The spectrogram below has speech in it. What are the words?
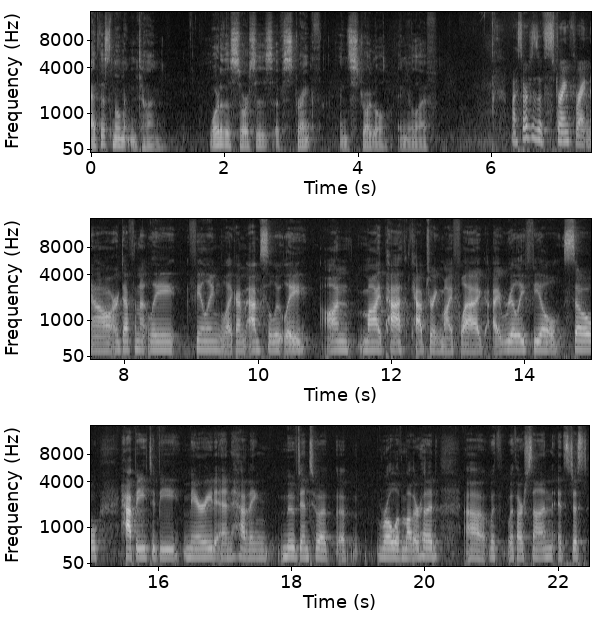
At this moment in time, what are the sources of strength and struggle in your life? My sources of strength right now are definitely feeling like I'm absolutely on my path capturing my flag. I really feel so happy to be married and having moved into a, a role of motherhood uh, with, with our son. It's just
